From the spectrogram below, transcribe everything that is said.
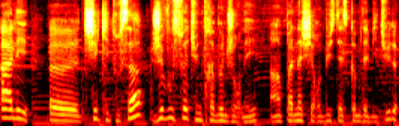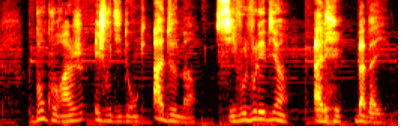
à aller euh, checker tout ça. Je vous souhaite une très bonne journée, hein, panache et robustesse comme d'habitude, bon courage, et je vous dis donc à demain, si vous le voulez bien. Allez, bye bye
